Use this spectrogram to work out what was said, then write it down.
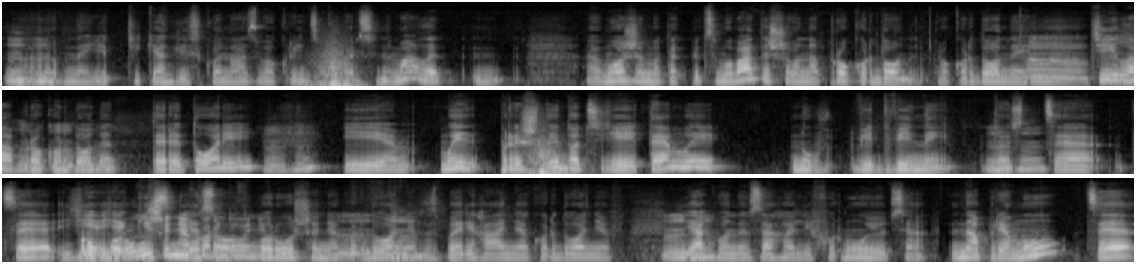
Мгм. В неї тільки англійською назва, української версії немає, але е, можемо так підсумувати, що вона про кордони, про кордони А, тіла, мгм, про кордони територій. Мгм. І ми прийшли до цієї теми ну, від війни. Тобто Мгм. це, це є Про якийсь порушення зв'язок, кордонів. порушення кордонів, зберігання кордонів, Мгм. як вони взагалі формуються. Напряму це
